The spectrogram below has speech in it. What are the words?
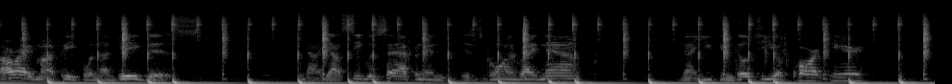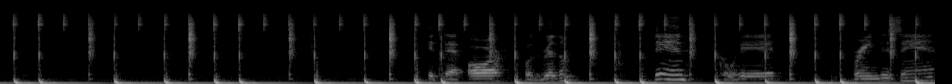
All right, my people, now dig this. Now, y'all see what's happening It's going right now. Now, you can go to your part here. Hit that R for the rhythm. Then, go ahead, bring this in.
